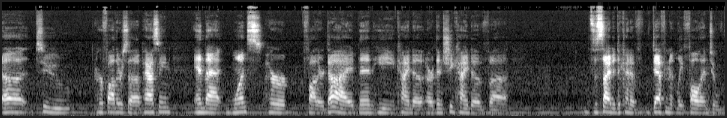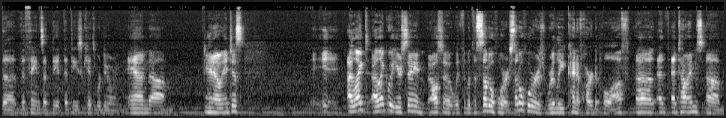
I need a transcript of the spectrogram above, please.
uh, to her father's uh, passing, and that once her father died, then he kind of, or then she kind of uh, decided to kind of definitely fall into the the things that the, that these kids were doing, and um, you know, it just. It, I liked I like what you're saying also with with the subtle horror. Subtle horror is really kind of hard to pull off uh, at, at times. Um,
